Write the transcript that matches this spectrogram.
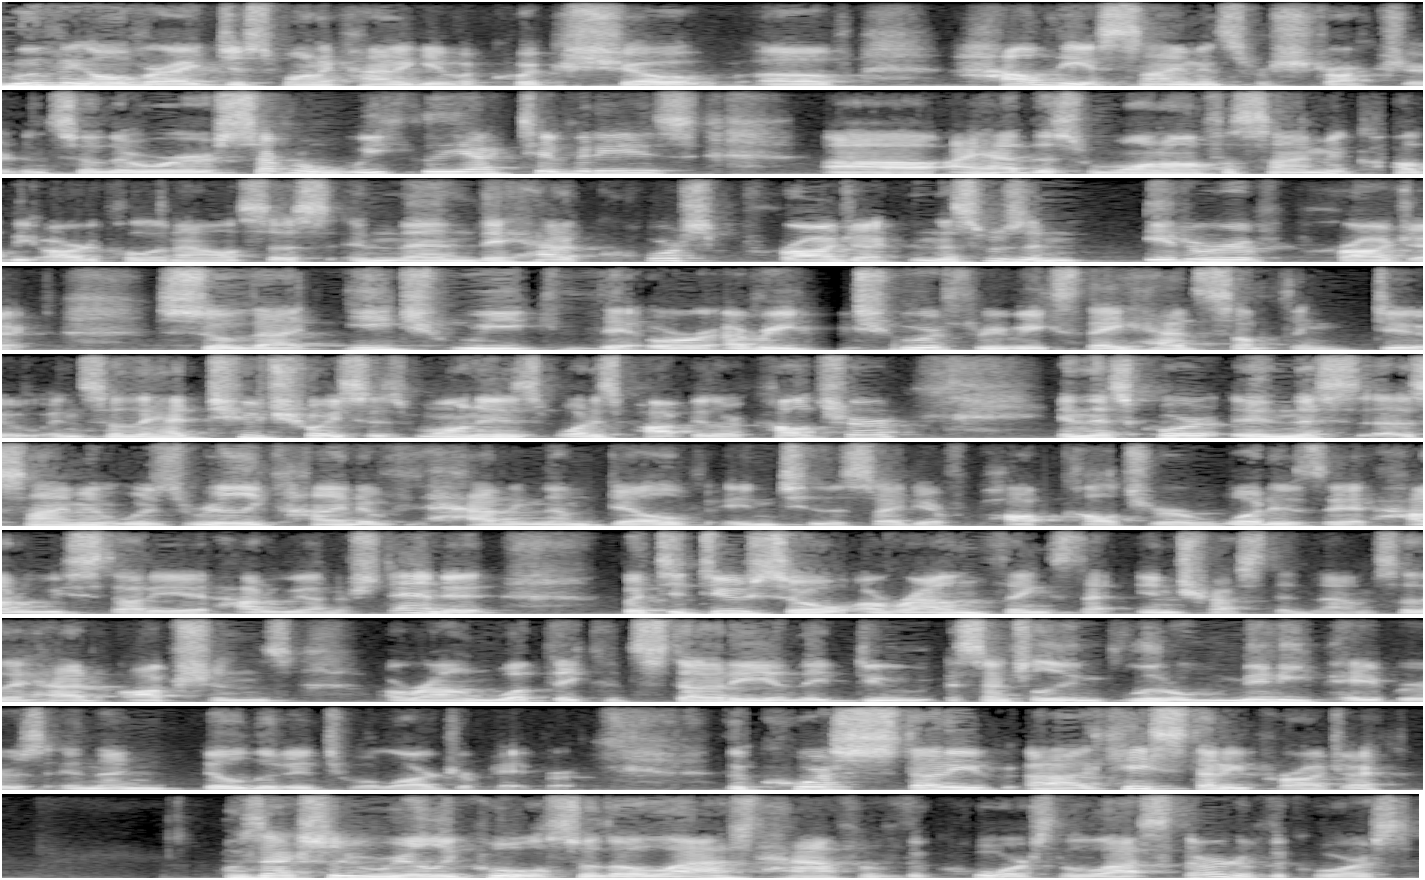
moving over, I just want to kind of give a quick show of how the assignments were structured. And so there were several weekly activities. Uh, I had this one-off assignment called the article analysis, and then they had a course project. And this was an iterative project so that each week they, or every two or three weeks they had something due. And so they had two choices. One is what is popular culture? In this, course, in this assignment was really kind of having them delve into this idea of pop culture. What is it? How do we study it? How do we understand it, but to do so around things that interested them. So they had options around what they could study and they do essentially little mini papers and then build it into a larger paper. The course study, uh, case study project was actually really cool. So the last half of the course, the last third of the course,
